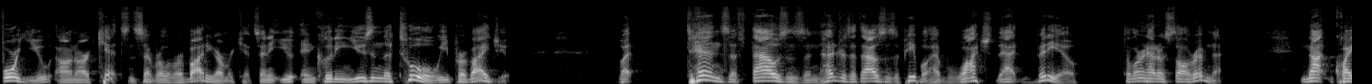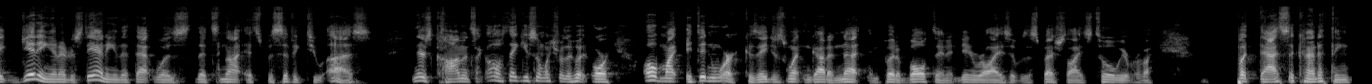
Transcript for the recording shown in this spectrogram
for you on our kits and several of our body armor kits, and it, you, including using the tool we provide you. But tens of thousands and hundreds of thousands of people have watched that video to learn how to install a riv nut, not quite getting and understanding that that was that's not it's specific to us. And there's comments like, "Oh, thank you so much for the hood," or "Oh, my, it didn't work because they just went and got a nut and put a bolt in it, didn't realize it was a specialized tool we were providing." But that's the kind of thing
